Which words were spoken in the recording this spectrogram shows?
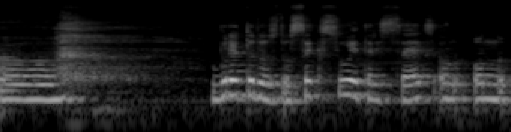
Uh, bude to dost do sexu, je tady sex, on, on um,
